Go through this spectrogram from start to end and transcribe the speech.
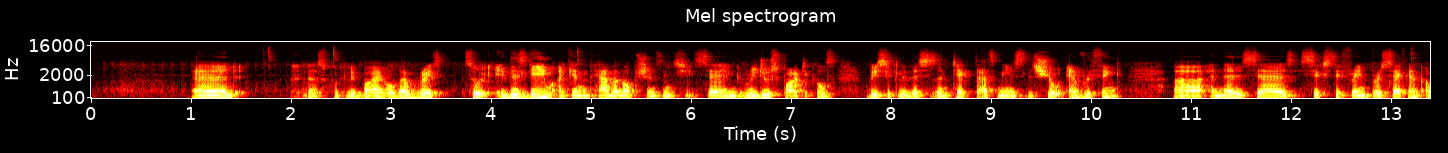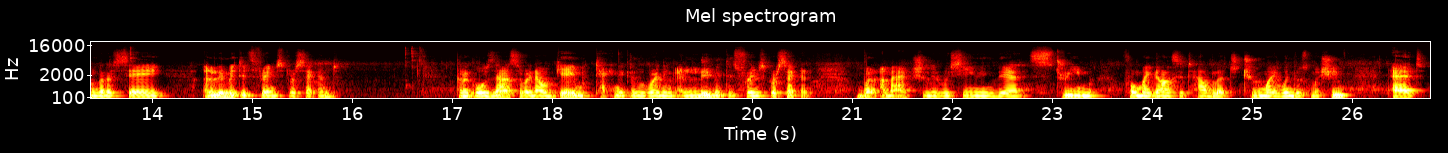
And let's quickly buy all the upgrades. So in this game, I can have an option saying reduce particles. Basically, this is unticked. That means it show everything. Uh, and then it says 60 frames per second. I'm gonna say unlimited frames per second. Gonna close that. So right now, game technically running unlimited frames per second, but I'm actually receiving the stream from my Galaxy tablet to my Windows machine at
